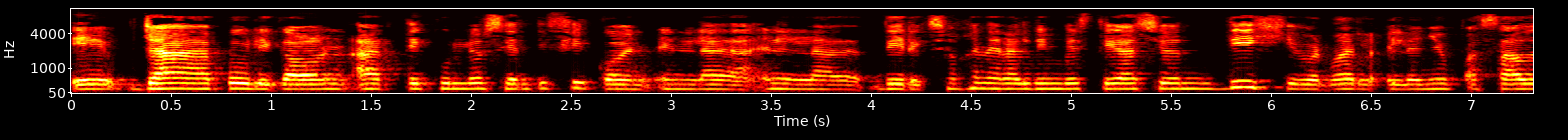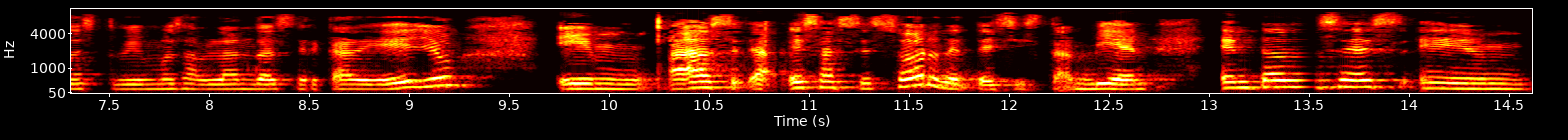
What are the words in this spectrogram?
eh, ya ha publicado un artículo científico en, en, la, en, la, Dirección General de Investigación DIGI, ¿verdad? El año pasado estuvimos hablando acerca de ello. Em, es asesor de tesis también. Entonces, eh,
